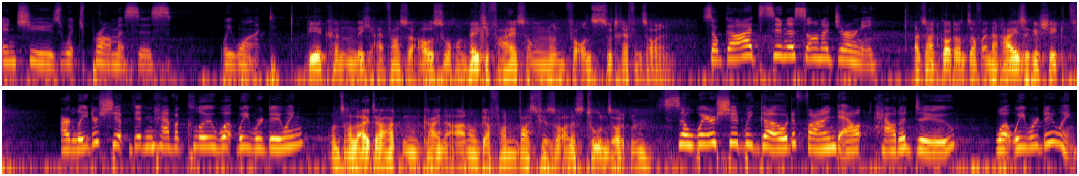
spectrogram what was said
and choose which promises we want. Wir können nicht einfach so aussuchen, welche Verheißungen nun für uns zutreffen sollen. So God sent us on a journey. Also hat Gott uns auf eine Reise geschickt. Our leadership didn't have a clue what we were doing. Unsere Leiter hatten keine Ahnung davon, was wir so alles tun sollten. So where should we go to find out how to do what we were doing?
